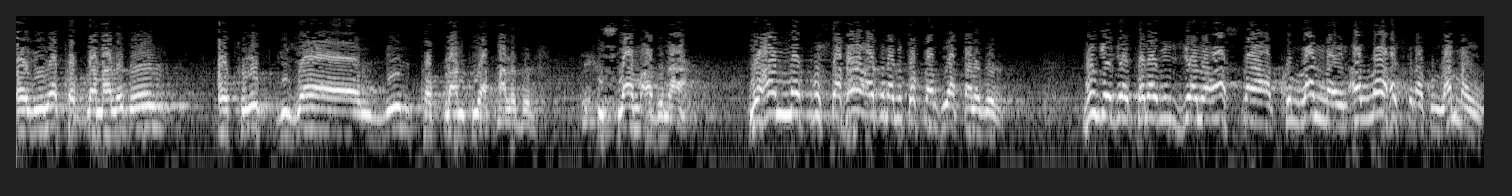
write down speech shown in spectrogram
evine toplamalıdır, oturup güzel bir toplantı yapmalıdır. İslam adına, Muhammed Mustafa adına bir toplantı yapmalıdır. Bu gece televizyonu asla kullanmayın, Allah aşkına kullanmayın.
